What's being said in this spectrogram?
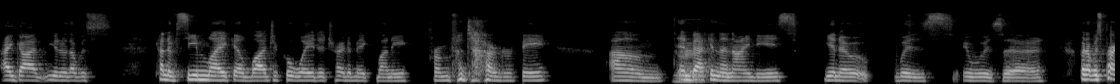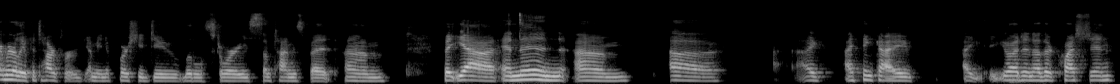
I got, you know, that was kind of seemed like a logical way to try to make money from photography. Um, and back in the 90s, you know, it was it was uh but I was primarily a photographer. I mean, of course, you do little stories sometimes, but um, but yeah. And then um, uh, I I think I, I you had another question.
